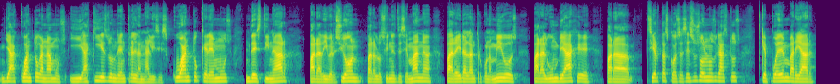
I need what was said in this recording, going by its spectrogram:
ya cuánto ganamos y aquí es donde entra el análisis, cuánto queremos destinar para diversión, para los fines de semana, para ir al antro con amigos, para algún viaje, para ciertas cosas. Esos son los gastos que pueden variar.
